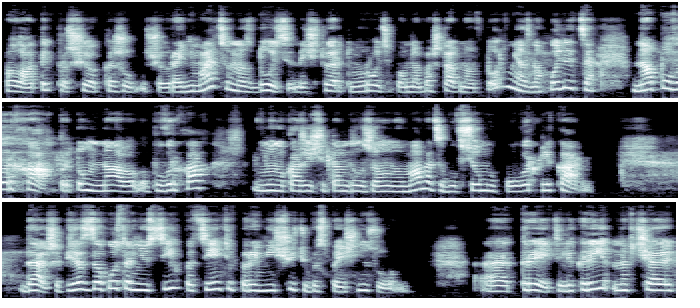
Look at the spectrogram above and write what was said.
палати. Про що я кажу, що реанімація у нас досі на четвертому році повномасштабного вторгнення знаходиться на поверхах. Притом на поверхах, ну кажучи, там, де лежала моя мама, це був сьомий поверх лікарні. Далі, під час загострення всіх пацієнтів переміщують у безпечні зони. Е, Третє, лікарі навчають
